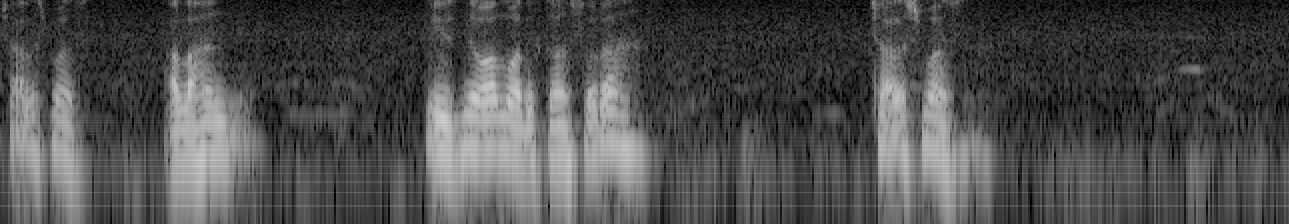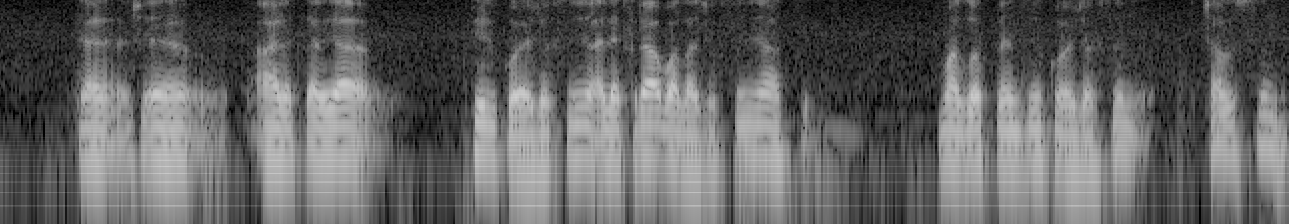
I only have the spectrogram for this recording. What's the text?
Çalışmaz. Allah'ın izni olmadıktan sonra çalışmaz. Te, şey, aletlere ya pil koyacaksın ya elektriğe alacaksın ya mazot benzin koyacaksın çalışsın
